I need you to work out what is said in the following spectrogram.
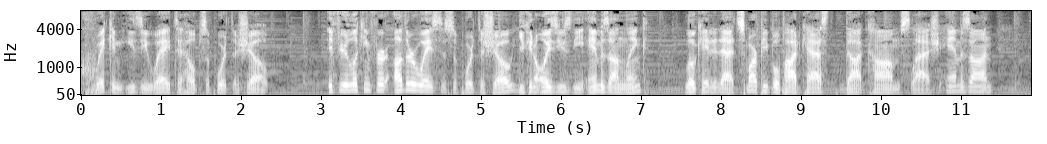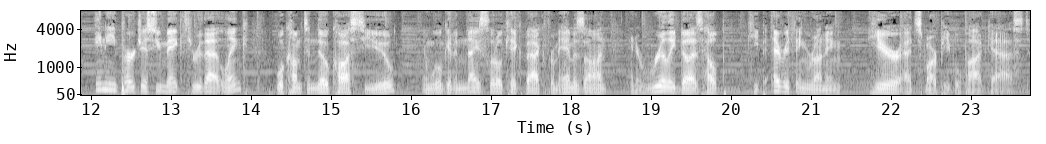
quick and easy way to help support the show. If you're looking for other ways to support the show, you can always use the Amazon link located at smartpeoplepodcast.com slash Amazon. Any purchase you make through that link will come to no cost to you, and we'll get a nice little kickback from Amazon, and it really does help keep everything running here at Smart People Podcast.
